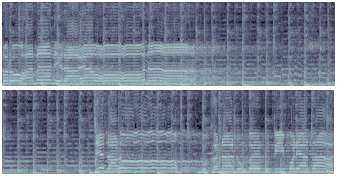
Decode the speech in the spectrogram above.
બરોહાના દેરાયા જે દાડો દુઃખના ડુંગર તૂટી પડ્યા હતા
